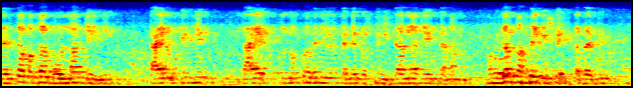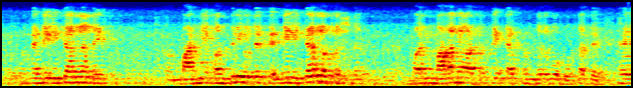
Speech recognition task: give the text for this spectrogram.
त्यांच्याबद्दल बोलणार नाही मी. काय लोकांनी काय लोक त्यांनी प्रश्न विचारला नाही. त्यांना समजत नसेल विषय कदाचित. त्यांनी विचारला नाही. मान्य मंत्री होते त्यांनी विचारला प्रश्न. पण मला नाही वाटत ते त्या संदर्भ होता. त्याच्या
